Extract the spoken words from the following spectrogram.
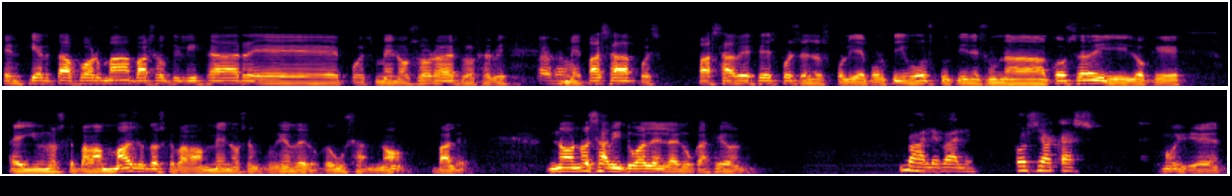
en cierta forma, vas a utilizar eh, pues menos horas los servicios. Claro. Me pasa, pues pasa a veces pues en los polideportivos, tú tienes una cosa y lo que hay unos que pagan más y otros que pagan menos en función de lo que usan, ¿no? Vale. No, no es habitual en la educación. Vale, vale, por si acaso. Muy bien.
